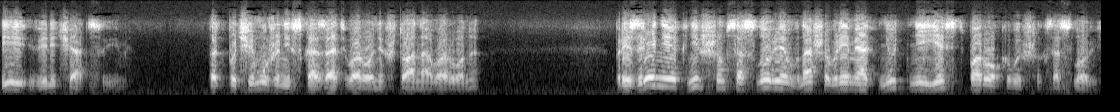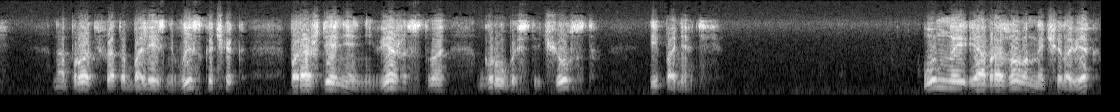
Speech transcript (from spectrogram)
и величаться ими. Так почему же не сказать вороне, что она ворона? Презрение к низшим сословиям в наше время отнюдь не есть порок высших сословий. Напротив, это болезнь выскочек, порождение невежества, грубости чувств и понятий. Умный и образованный человек,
